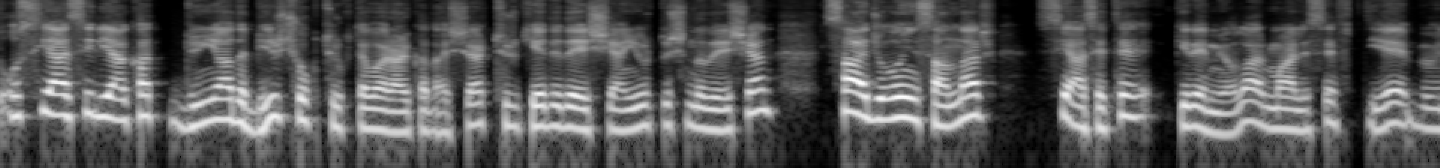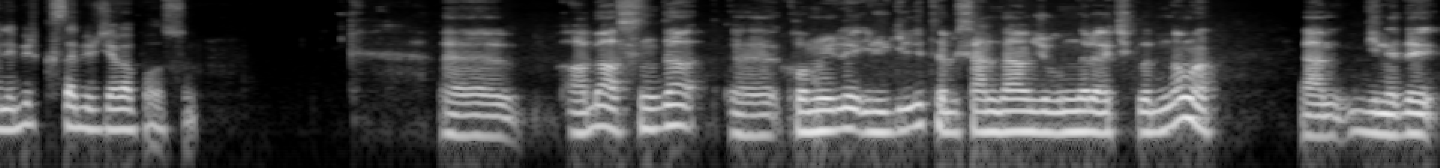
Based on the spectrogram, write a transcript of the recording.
o siyasi liyakat dünyada birçok Türk'te var arkadaşlar. Türkiye'de de yaşayan, yurt dışında da yaşayan. Sadece o insanlar siyasete giremiyorlar maalesef diye böyle bir kısa bir cevap olsun. Ee, abi aslında e, konuyla ilgili tabii sen daha önce bunları açıkladın ama yani yine de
